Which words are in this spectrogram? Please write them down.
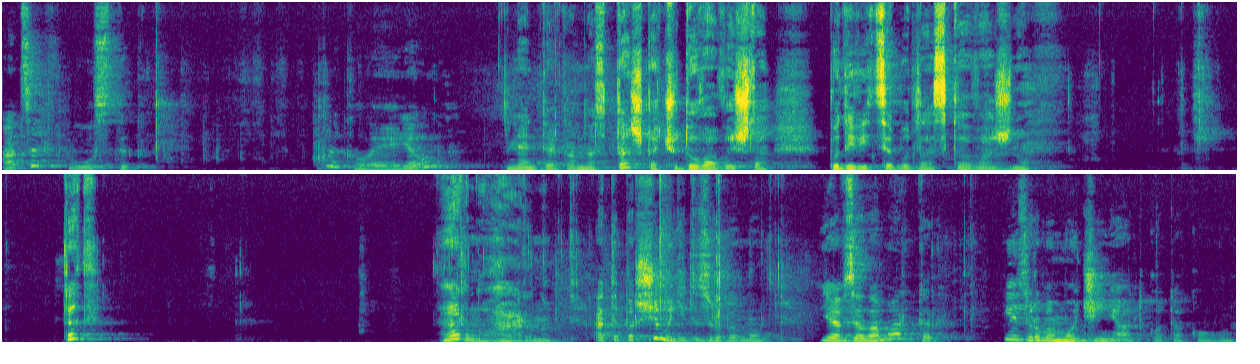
а це хвостик. Приклеїли. Гляньте, яка в нас пташка чудова вийшла. Подивіться, будь ласка, уважно. Так? Гарно, гарно. А тепер що ми, діти, зробимо? Я взяла маркер і зробимо оченятко такого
